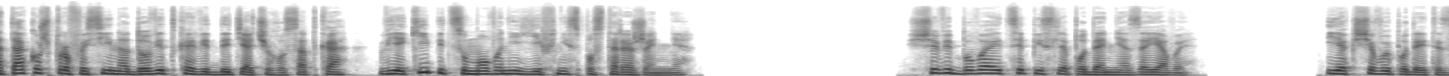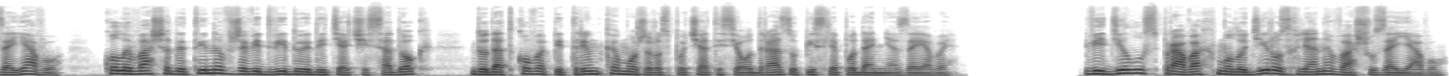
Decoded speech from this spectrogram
а також професійна довідка від дитячого садка, в якій підсумовані їхні спостереження. Що відбувається після подання заяви? І якщо ви подаєте заяву, коли ваша дитина вже відвідує дитячий садок, додаткова підтримка може розпочатися одразу після подання заяви. Відділ у справах молоді розгляне вашу заяву.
